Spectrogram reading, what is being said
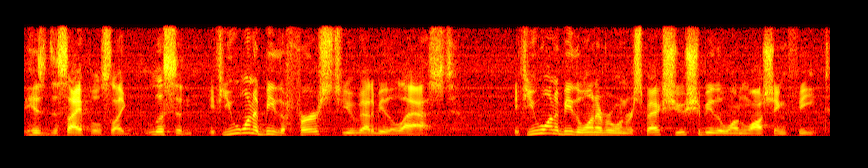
his disciples, like, listen, if you want to be the first, you've got to be the last. If you want to be the one everyone respects, you should be the one washing feet.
